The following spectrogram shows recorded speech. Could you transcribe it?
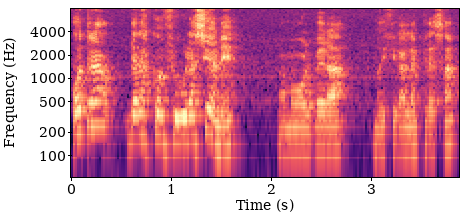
Otra de las configuraciones, vamos a volver a modificar la empresa,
